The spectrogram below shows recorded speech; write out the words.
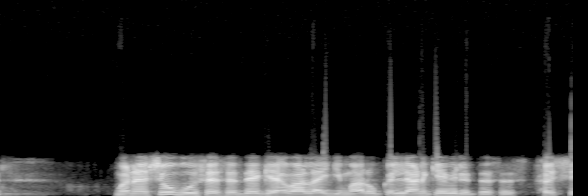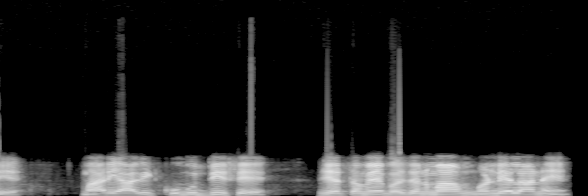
મને શું પૂછે છે? તે કહેવા લાગી મારું કલ્યાણ કેવી રીતે થશે? મારી આવી કુબુદ્ધિ છે જે તમે ભજનમાં મંડેલાને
